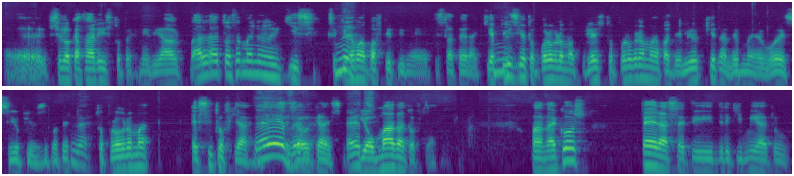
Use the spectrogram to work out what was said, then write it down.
ε, ψιλοκαθαρίσει το παιχνίδι. Α- Αλλά το θέμα είναι να νικήσει. Ξεκινάμε Ναι. από αυτή την, ε, τη σταθερά. Και Ναι. επίσης για το πρόγραμμα που λες, το πρόγραμμα παντελείο και να λέμε εγώ, εσύ, οποιοδήποτε. Ναι. Το πρόγραμμα εσύ το φτιάχνεις. Ε, βέβαια. Έτσι. Η ομάδα το φτιάχνει. Ο Παναθηναϊκός πέρασε την τρικυμία του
